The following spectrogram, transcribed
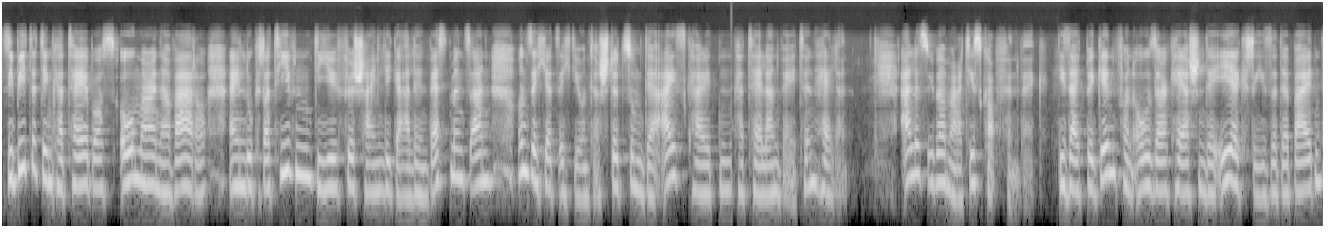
Sie bietet dem Kartellboss Omar Navarro einen lukrativen Deal für scheinlegale Investments an und sichert sich die Unterstützung der eiskalten Kartellanwältin Helen. Alles über Martys Kopf hinweg. Die seit Beginn von Ozark herrschende Ehekrise der beiden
